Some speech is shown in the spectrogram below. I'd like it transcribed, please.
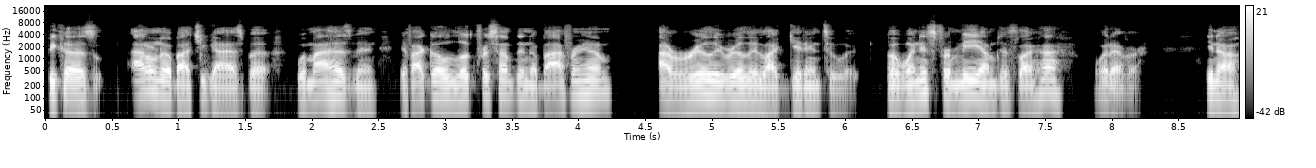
because I don't know about you guys, but with my husband, if I go look for something to buy for him, I really really like get into it. But when it's for me, I'm just like, "Huh, whatever." You know,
